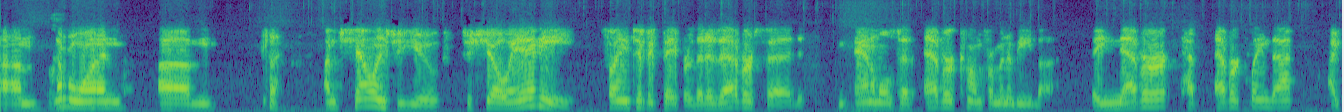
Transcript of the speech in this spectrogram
Um, number one, um, I'm challenging you to show any scientific paper that has ever said animals have ever come from an amoeba. They never have ever claimed that. I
